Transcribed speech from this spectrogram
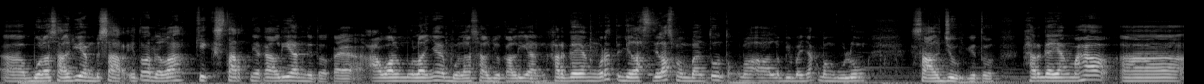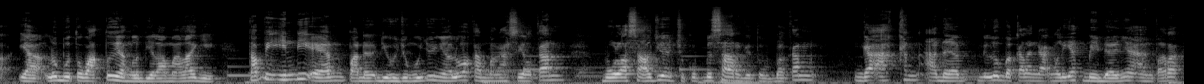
uh, bola salju yang besar. Itu adalah kickstartnya kalian gitu. Kayak awal mulanya bola salju kalian. Harga yang murah jelas-jelas membantu untuk uh, lebih banyak menggulung salju gitu. Harga yang mahal uh, ya lu butuh waktu yang lebih lama lagi. Tapi in the end pada di ujung-ujungnya lu akan menghasilkan bola salju yang cukup besar gitu. Bahkan nggak akan ada lu bakalan nggak ngelihat bedanya antara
